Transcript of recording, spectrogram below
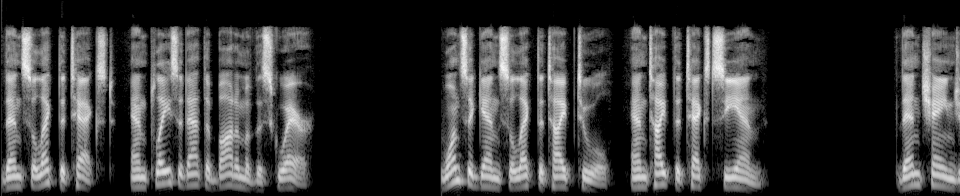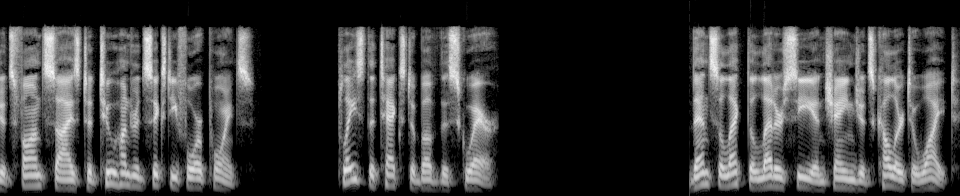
Then select the text and place it at the bottom of the square. Once again select the Type tool and type the text CN. Then change its font size to 264 points. Place the text above the square. Then select the letter C and change its color to white.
